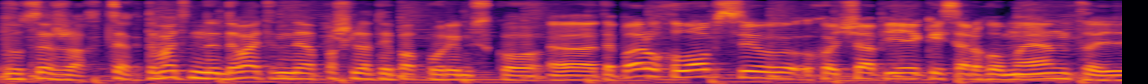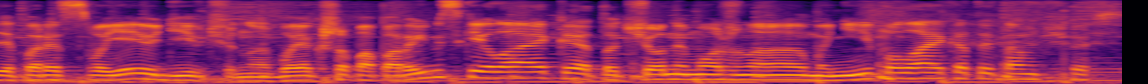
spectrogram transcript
Ну це жах. Так, давайте не давайте не пошляти папу римського. Е, Тепер у хлопців хоча б є якийсь аргумент перед своєю дівчиною, бо якщо папа римський лайкає, то чого не можна мені полайкати там щось?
